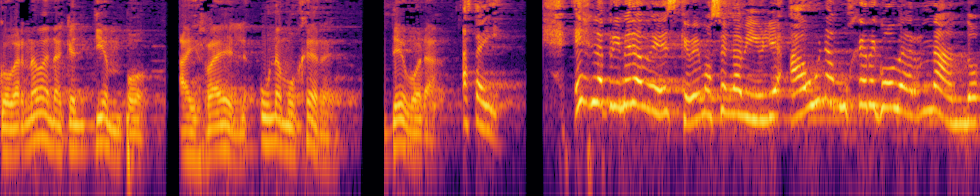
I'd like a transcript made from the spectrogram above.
Gobernaba en aquel tiempo a Israel una mujer, Débora. Hasta ahí. Es la primera vez que vemos en la Biblia a una mujer gobernando.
